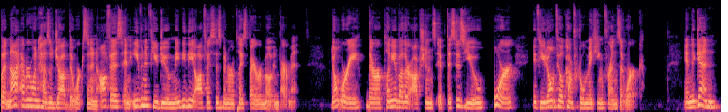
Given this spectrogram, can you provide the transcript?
but not everyone has a job that works in an office. And even if you do, maybe the office has been replaced by a remote environment. Don't worry, there are plenty of other options if this is you, or if you don't feel comfortable making friends at work. And again,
